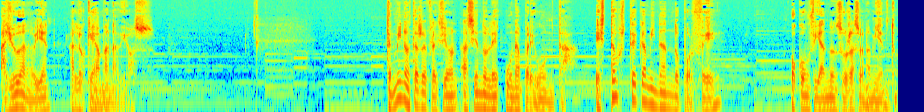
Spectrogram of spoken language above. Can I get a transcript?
ayudan a bien a los que aman a Dios. Termino esta reflexión haciéndole una pregunta. ¿Está usted caminando por fe o confiando en su razonamiento?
